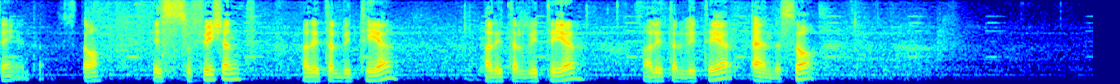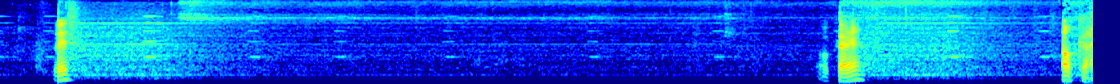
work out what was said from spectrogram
Thank you. Stop. Is sufficient. A little bit here. A little bit here. A little bit here. And so. Please. Okay. Okay.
